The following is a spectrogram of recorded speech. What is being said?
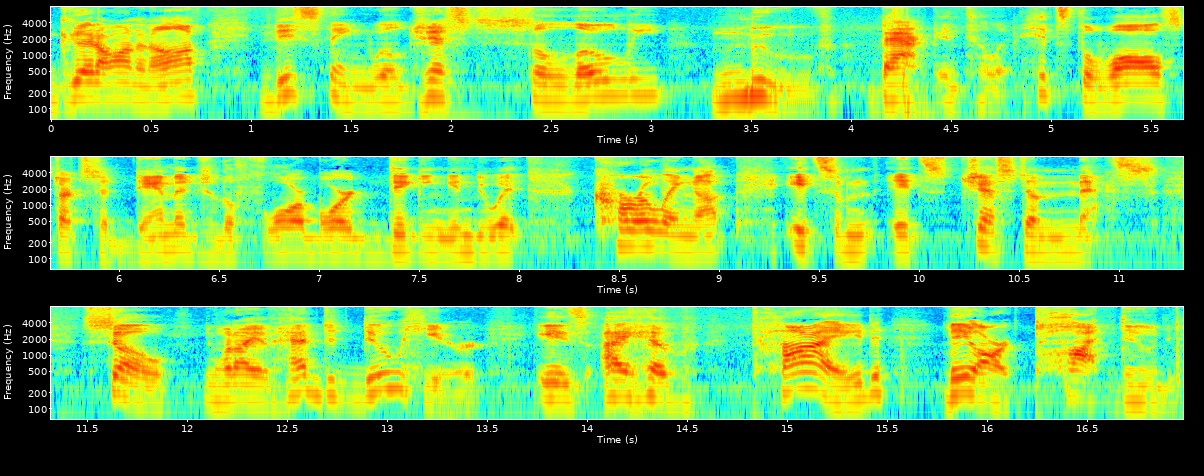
get on and off, this thing will just slowly move back until it hits the wall, starts to damage the floorboard, digging into it, curling up. It's, it's just a mess. So what I have had to do here is I have tied, they are taut, dude.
